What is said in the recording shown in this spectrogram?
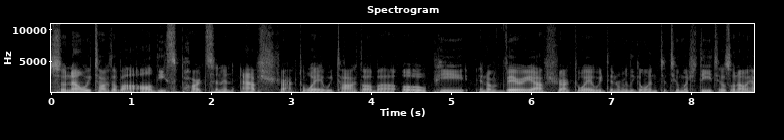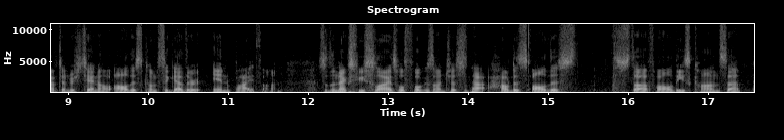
So now we talked about all these parts in an abstract way. We talked about OOP in a very abstract way. We didn't really go into too much detail. So now we have to understand how all this comes together in Python. So the next few slides will focus on just that. How does all this stuff, all these concepts,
